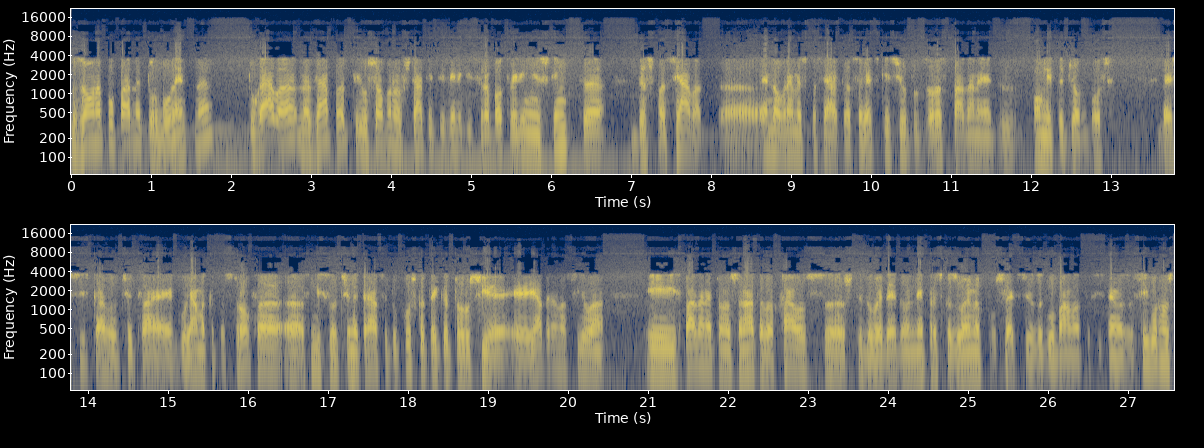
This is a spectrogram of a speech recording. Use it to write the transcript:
зона, попадне турбулентна, тогава на Запад и особено в Штатите винаги сработва един инстинкт а, да спасяват. А, едно време спасяваха Съветския съюз от разпадане. Помните Джордж Буш беше изказал, че това е голяма катастрофа. А, смисъл, че не трябва да се допуска, тъй като Русия е ядрена сила и изпадането на страната в хаос ще доведе до непредсказуеми последствия за глобалната система за сигурност.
